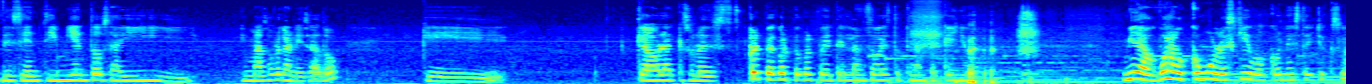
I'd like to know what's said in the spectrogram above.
de sentimientos ahí y más organizado que que ahora que solo es golpe, golpe, golpe, te lanzó esto, te lanzó aquello. Mira, wow, cómo lo esquivo con este jutsu.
